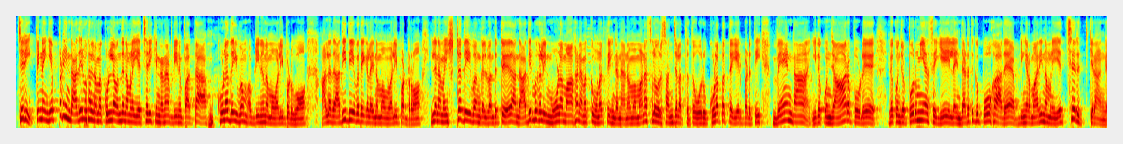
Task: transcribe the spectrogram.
சரி பின்ன எப்படி இந்த அதிர்வுகள் நமக்குள்ளே வந்து நம்மளை எச்சரிக்கின்றன அப்படின்னு பார்த்தா குலதெய்வம் அப்படின்னு நம்ம வழிபடுவோம். அல்லது அதிதேவதைகளை நம்ம வழிபடுறோம். இல்லை நம்ம இஷ்ட தெய்வங்கள் வந்துட்டு அந்த அதிர்வுகளின் மூலமாக நமக்கு உணர்த்துகின்றன. நம்ம மனசில் ஒரு சஞ்சலத்தை ஒரு குழப்பத்தை ஏற்படுத்தி வேண்டாம் இதை கொஞ்சம் ஆறப்போடு இதை கொஞ்சம் பொறுமையாக செய்ய இல்லை இந்த இடத்துக்கு போகாத அப்படிங்கிற மாதிரி நம்மளை எச்சரிக்கிறாங்க.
